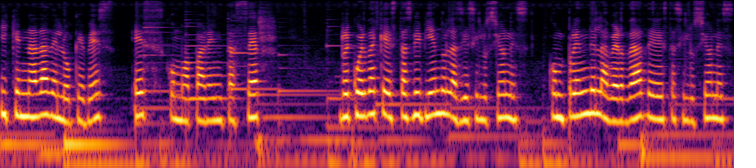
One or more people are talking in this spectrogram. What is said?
y que nada de lo que ves es como aparenta ser. Recuerda que estás viviendo las 10 ilusiones. Comprende la verdad de estas ilusiones,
